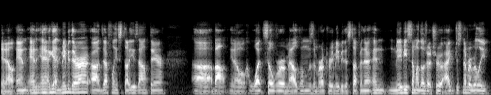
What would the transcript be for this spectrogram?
you know? And and, and again maybe there are uh, definitely studies out there uh, about you know what silver amalgams and mercury maybe the stuff in there. And maybe some of those are true. I just never really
